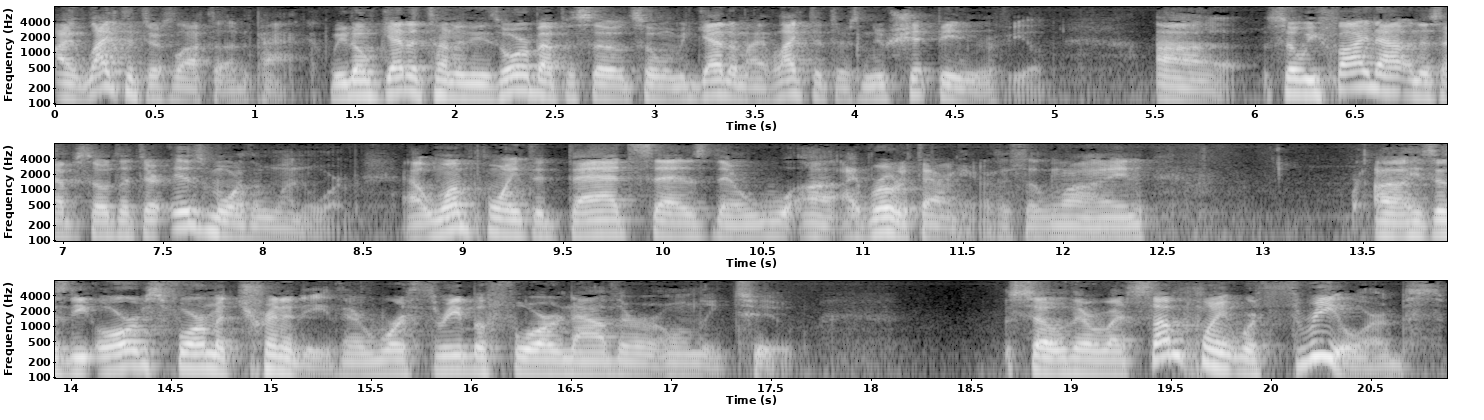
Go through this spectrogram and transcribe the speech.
I like that there's a lot to unpack. We don't get a ton of these orb episodes, so when we get them, I like that there's new shit being revealed. Uh, so we find out in this episode that there is more than one orb. At one point, the dad says there. Uh, I wrote it down here. There's a line. Uh, he says the orbs form a trinity. There were three before. Now there are only two. So there was some point were three orbs,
